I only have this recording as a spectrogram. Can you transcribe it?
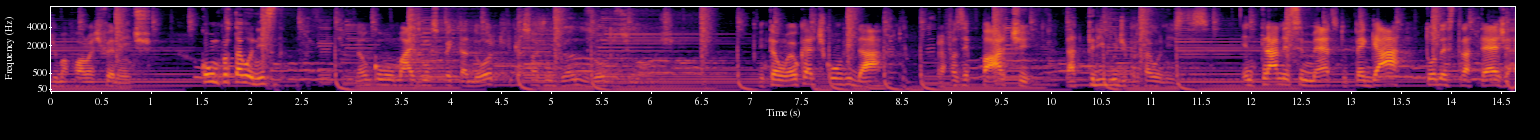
de uma forma diferente. Como protagonista, não como mais um espectador que fica só julgando os outros de longe. Então eu quero te convidar para fazer parte da tribo de protagonistas. Entrar nesse método, pegar toda a estratégia,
